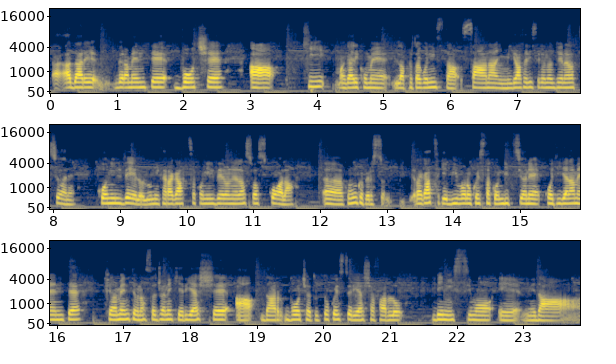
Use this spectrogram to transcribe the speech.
a dare veramente voce a chi magari come la protagonista sana, immigrata di seconda generazione, con il velo, l'unica ragazza con il velo nella sua scuola, eh, comunque perso- ragazze che vivono questa condizione quotidianamente, finalmente una stagione che riesce a dar voce a tutto questo e riesce a farlo benissimo e ne dà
